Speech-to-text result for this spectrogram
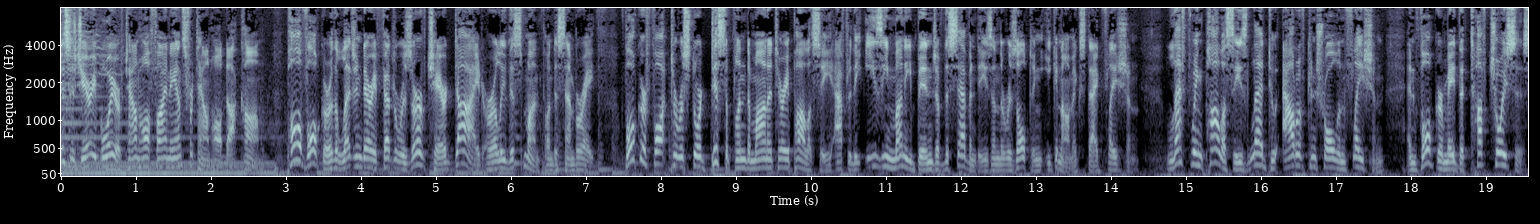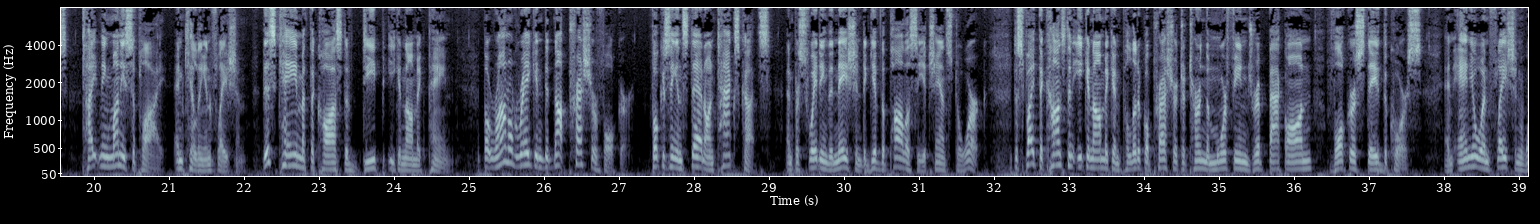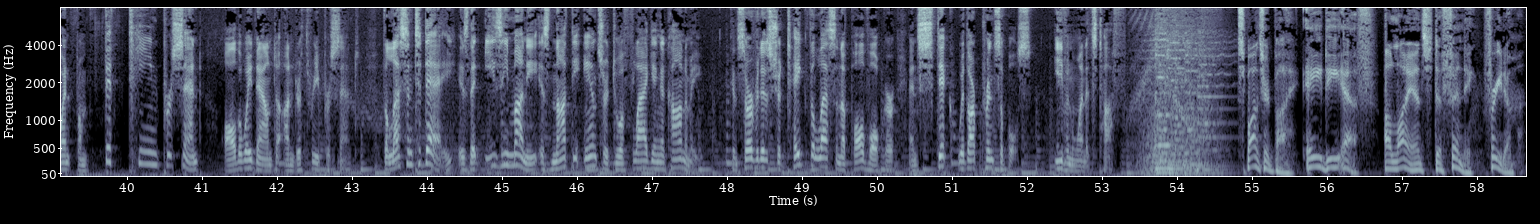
This is Jerry Bowyer of Townhall Finance for Townhall.com. Paul Volcker, the legendary Federal Reserve Chair, died early this month on December 8th. Volcker fought to restore discipline to monetary policy after the easy money binge of the 70s and the resulting economic stagflation. Left wing policies led to out of control inflation, and Volcker made the tough choices, tightening money supply and killing inflation. This came at the cost of deep economic pain. But Ronald Reagan did not pressure Volcker, focusing instead on tax cuts and persuading the nation to give the policy a chance to work. Despite the constant economic and political pressure to turn the morphine drip back on, Volcker stayed the course, and annual inflation went from 15% all the way down to under 3%. The lesson today is that easy money is not the answer to a flagging economy. Conservatives should take the lesson of Paul Volcker and stick with our principles, even when it's tough. Sponsored by ADF, Alliance Defending Freedom.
